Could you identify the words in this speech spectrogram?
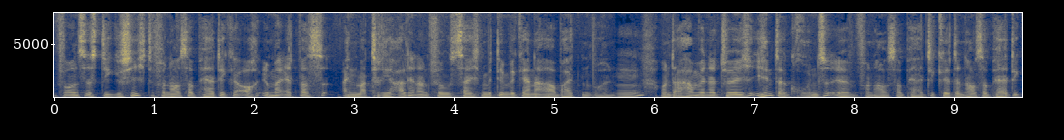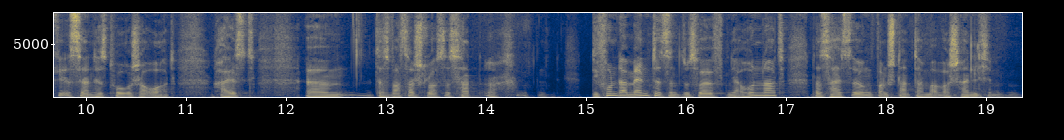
für uns ist die Geschichte von Haus auf Herdecke auch immer etwas, ein Material in Anführungszeichen, mit dem wir gerne arbeiten wollen. Mhm. Und da haben wir natürlich hinter Hintergrund äh, von Haus Pertike, denn Haus Pertike ist ja ein historischer Ort. Heißt, ähm, das Wasserschloss es hat äh, die Fundamente sind im 12. Jahrhundert. Das heißt, irgendwann stand da mal wahrscheinlich ein,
